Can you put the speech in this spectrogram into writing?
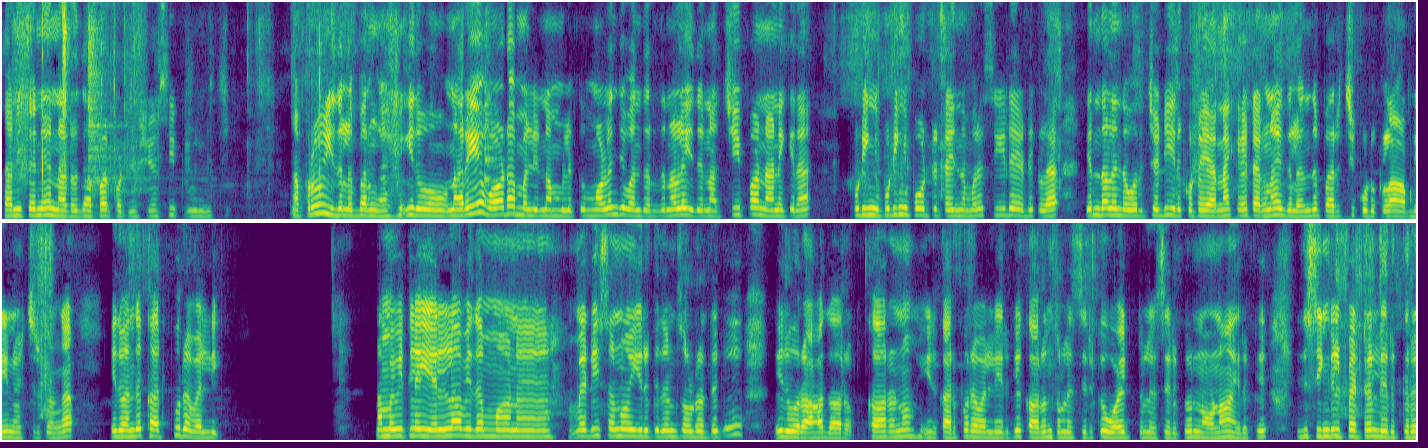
தனித்தனியாக நடுறது அப்பாற்பட்ட விஷயம். சீப்பு இருந்துச்சு அப்புறம் இதில் பாருங்க. இது நிறைய வாடாமல்லி நம்மளுக்கு முளைஞ்சு வந்துடுறதுனால இதை நான் சீப்பாக நினைக்கிறேன். பிடிங்கி பிடிங்கி போட்டுட்டேன். இந்த மாதிரி சீடே எடுக்கல. இருந்தாலும் இந்த ஒரு செடி இருக்கட்டும். யாருன்னா கேட்டாங்கன்னா இதுலேருந்து பறித்து கொடுக்கலாம் அப்படின்னு வச்சுருக்காங்க. இது வந்து கற்பூரவள்ளி. நம்ம வீட்டில் எல்லா விதமான மெடிசனும் இருக்குதுன்னு சொல்கிறதுக்கு இது ஒரு ஆதாரம். காரணம் இது கற்பூரவள்ளி இருக்குது கருந்துளசி இருக்குது ஒயிட் துளசி இருக்குது நொணா இருக்குது இது சிங்கிள் பெட்டல் இருக்கிற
